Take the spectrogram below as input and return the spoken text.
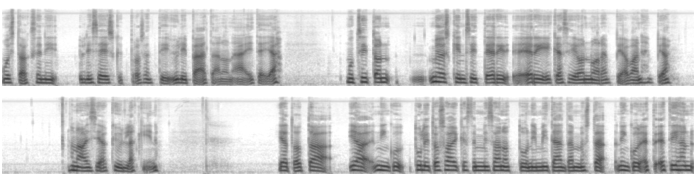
muistaakseni yli 70 prosenttia ylipäätään on äitejä. Mutta sitten on myöskin sitten eri, eri ikäisiä, on nuorempia, vanhempia naisia kylläkin. Ja tota, ja niin kuin tuli tuossa aikaisemmin sanottua, niin mitään tämmöistä, niin että, että ihan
